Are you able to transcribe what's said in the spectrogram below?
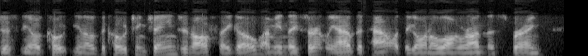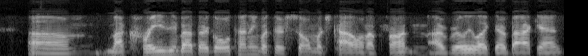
just you know co- you know the coaching change and off they go? I mean, they certainly have the talent to go on a long run this spring. Um, not crazy about their goaltending, but there's so much talent up front, and I really like their back end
